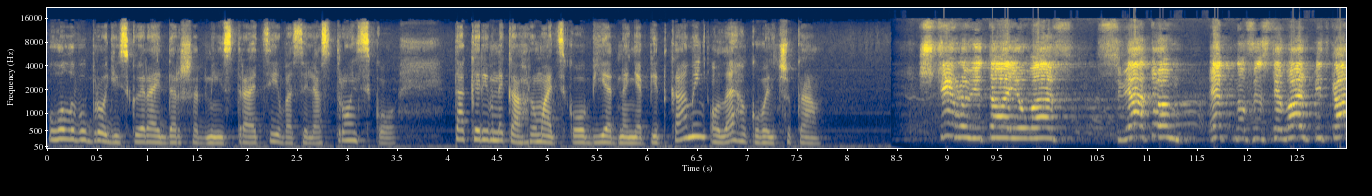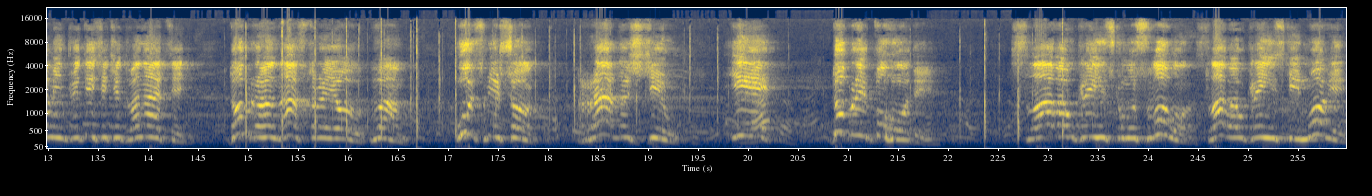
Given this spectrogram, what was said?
голову Бродівської райдержадміністрації Василя Стронського та керівника громадського об'єднання «Під камінь» Олега Ковальчука. Щиро вітаю вас святом етнофестиваль під камінь 2012. Доброго настрою вам, усмішок, радощів і доброї погоди. Слава українському слову, слава українській мові.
